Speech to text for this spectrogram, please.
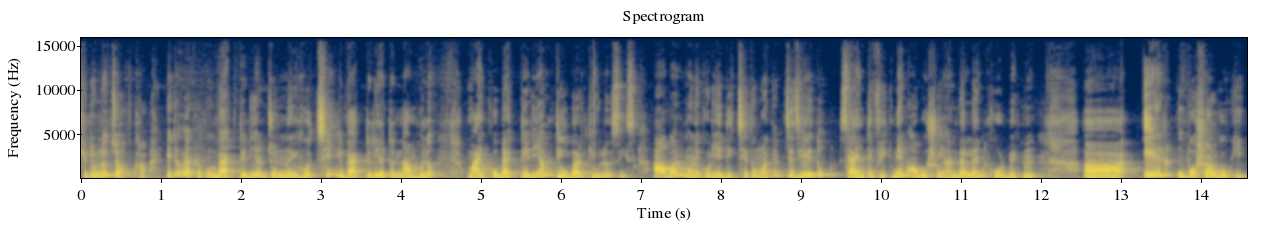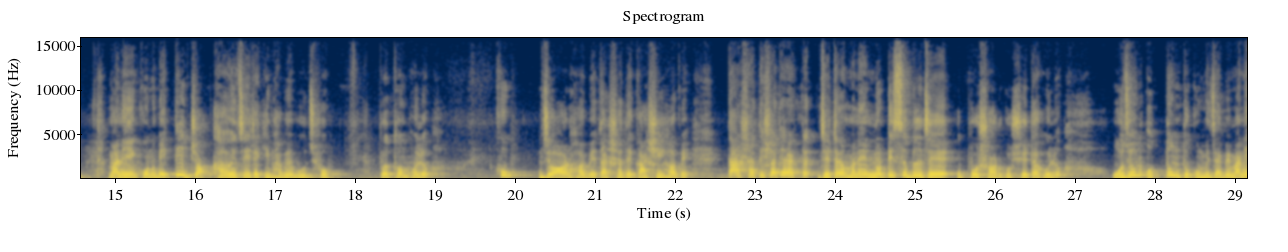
সেটা হলো যক্ষা এটাও একরকম ব্যাকটেরিয়ার জন্যই হচ্ছে। এই ব্যাকটেরিয়াটার নাম হলো মাইকোব্যাকটেরিয়াম টিউবারকিউলোসিস আবার মনে করিয়ে দিচ্ছি তোমাদের যে যেহেতু সায়েন্টিফিক নেম অবশ্যই আন্ডারলাইন করবে, হুম? এর উপসর্গ কি? মানে কোনো ব্যক্তির যক্ষা হয়েছে এটা কীভাবে বুঝব? প্রথম হলো, খুব জ্বর হবে, তার সাথে কাশি হবে। তার সাথে সাথে আর একটা যেটা মানে নোটিসেবল যে উপসর্গ, সেটা হলো ওজন অত্যন্ত কমে যাবে। মানে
